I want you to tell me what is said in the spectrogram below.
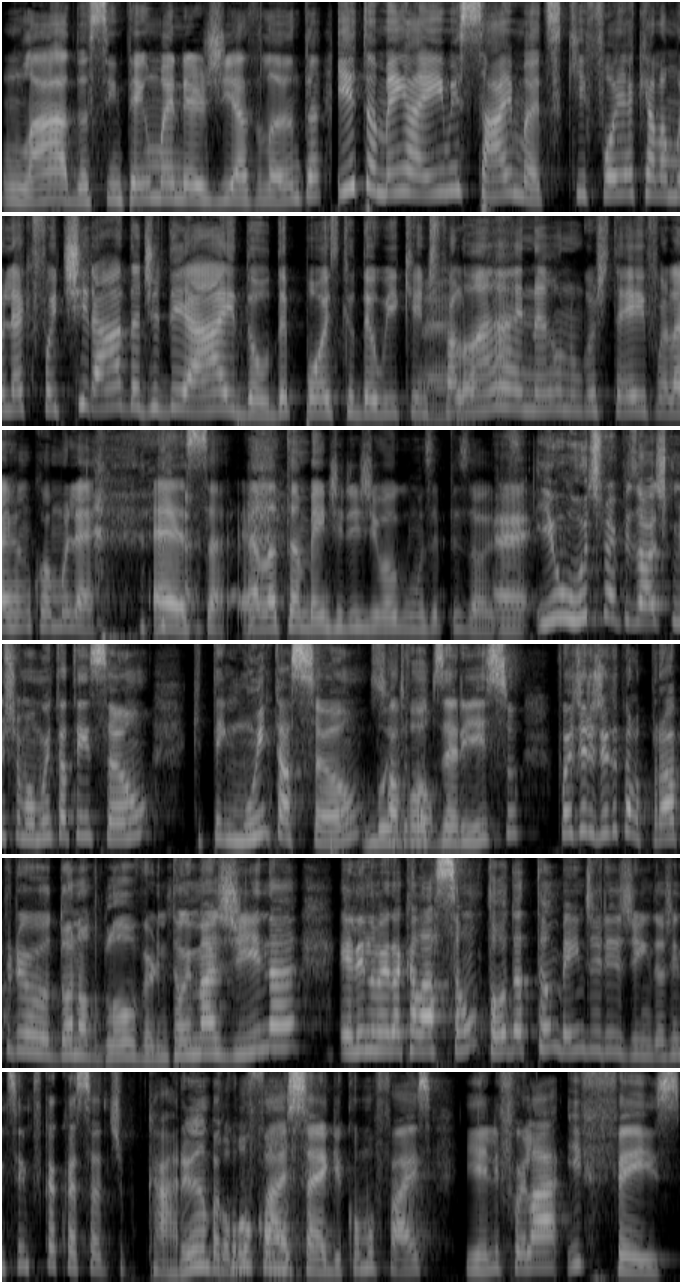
um lado, assim, tem uma energia Atlanta. E também a Amy Simons, que foi aquela mulher que foi tirada de The Idol depois que o The Weeknd é. falou: ai, não, não gostei, foi lá e arrancou a mulher. Essa, ela também dirigiu alguns episódios. É, e o último episódio que me chamou muita atenção, que tem muita ação, Muito só vou bom. dizer isso, foi dirigido pelo próprio Donald Glover. Então imagina ele no meio daquela ação toda também dirigindo. A gente sempre fica com essa, tipo, caramba, como, como consegue, como faz. E ele foi lá e fez.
